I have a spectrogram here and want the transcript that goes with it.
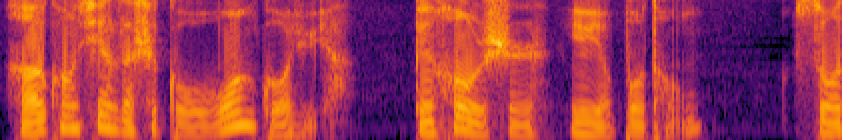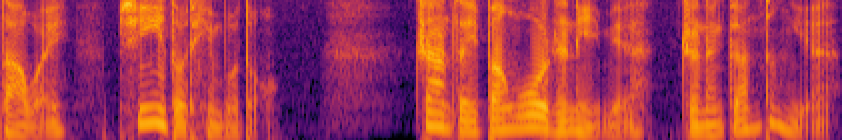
何况现在是古倭国语啊，跟后世又有不同。苏大为屁都听不懂，站在一帮倭人里面，只能干瞪眼。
